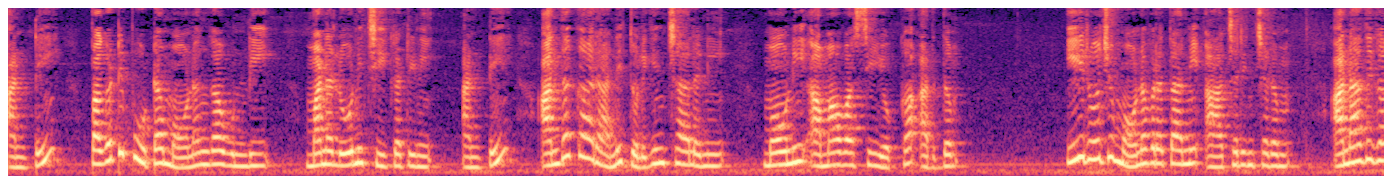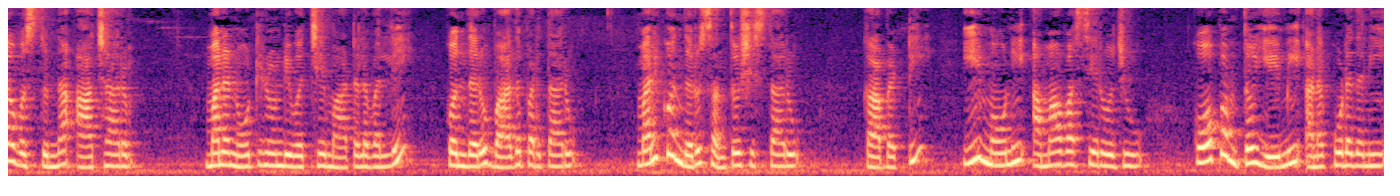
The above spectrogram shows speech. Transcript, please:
అంటే పగటిపూట మౌనంగా ఉండి మనలోని చీకటిని అంటే అంధకారాన్ని తొలగించాలని మౌని అమావాస్య యొక్క అర్థం. ఈరోజు మౌనవ్రతాన్ని ఆచరించడం అనాదిగా వస్తున్న ఆచారం. మన నోటి నుండి వచ్చే మాటల వల్లే కొందరు బాధపడతారు మరికొందరు సంతోషిస్తారు. కాబట్టి ఈ మౌని అమావాస్య రోజు కోపంతో ఏమీ అనకూడదని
